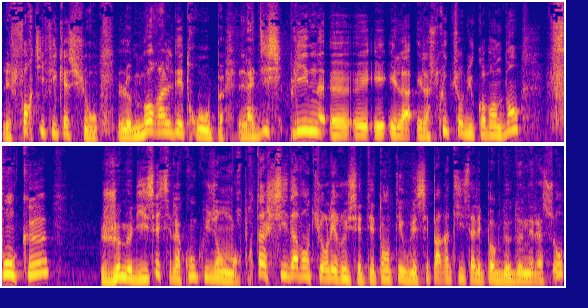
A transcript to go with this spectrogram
les fortifications, le moral des troupes, la discipline et, la, structure du commandement font que je me disais, c'est la conclusion de mon reportage, si d'aventure les Russes étaient tentés ou les séparatistes à l'époque de donner l'assaut,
